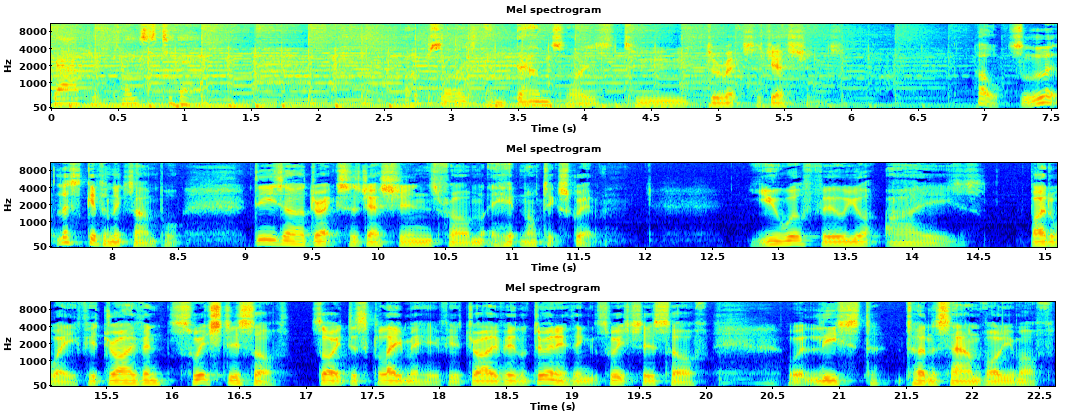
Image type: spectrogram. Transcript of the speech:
grab your place today. Upsides and downsides to direct suggestions. Oh, so let, us give an example. These are direct suggestions from a hypnotic script. You will feel your eyes. By the way, if you're driving, switch this off. Sorry, disclaimer here. If you're driving or do anything, switch this off. Or at least turn the sound volume off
